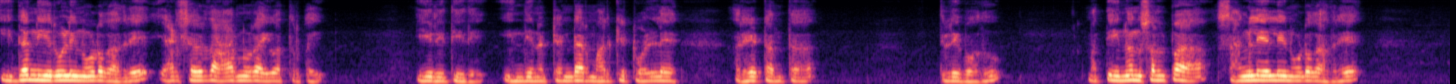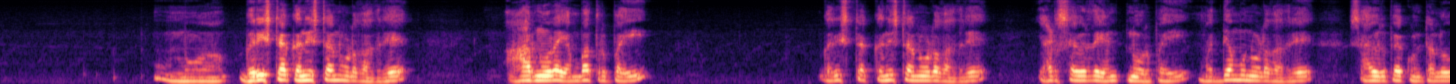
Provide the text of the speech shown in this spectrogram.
ಇದನ್ನು ಈರುಳ್ಳಿ ನೋಡೋದಾದರೆ ಎರಡು ಸಾವಿರದ ಆರುನೂರ ಐವತ್ತು ರೂಪಾಯಿ ಈ ರೀತಿ ಇದೆ. ಇಂದಿನ ಟೆಂಡರ್ ಮಾರ್ಕೆಟ್ ಒಳ್ಳೆ ರೇಟ್ ಅಂತ ತಿಳಿಬೋದು. ಮತ್ತು ಇನ್ನೊಂದು ಸ್ವಲ್ಪ ಸಾಂಗ್ಲಿಯಲ್ಲಿ ನೋಡೋದಾದರೆ ಗರಿಷ್ಠ ಕನಿಷ್ಠ ನೋಡೋದಾದರೆ ಆರುನೂರ ಎಂಬತ್ತು ರೂಪಾಯಿ, ಗರಿಷ್ಠ ಕನಿಷ್ಠ ನೋಡೋದಾದರೆ ಎರಡು ಸಾವಿರದ ಎಂಟುನೂರು ರೂಪಾಯಿ, ಮಧ್ಯಮ ನೋಡೋದಾದರೆ ಸಾವಿರ ರೂಪಾಯಿ ಕ್ವಿಂಟಲು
